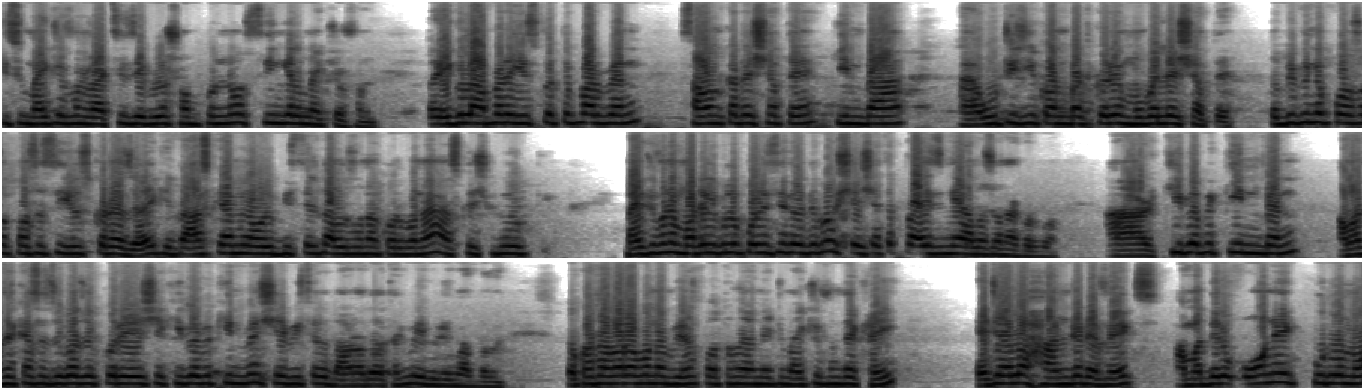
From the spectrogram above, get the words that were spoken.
কিছু মাইক্রোফোন রাখছি, যেগুলো সম্পূর্ণ সিঙ্গেল মাইক্রোফোন তো এগুলো আপনারা ইউজ করতে পারবেন সাউন্ড কার্ডের সাথে, কিংবা ওটিজি কনভার্ট করে মোবাইলের সাথে। তো বিভিন্ন প্রসেস ইউজ করা যায়, কিন্তু আজকে আমি ওই বিস্তারিত আলোচনা করব না। আজকে শুধু মাইক্রোফোনের মডেলগুলো পরিচিত দেব, সেই সাথে প্রাইস নিয়ে আলোচনা করব। আর কীভাবে কিনবেন, আমাদের কাছে যোগাযোগ করে এসে কীভাবে কিনবেন, সেই বিষয়ে ধারণা দেওয়া থাকবে এই ভিডিওর মাধ্যমে। তো কথা বাড়াবো না বিহার প্রথমে আমি একটু মাইক্রোফোন দেখাই। এটা হলো হান্ড্রেড এফএক্স আমাদের অনেক পুরনো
